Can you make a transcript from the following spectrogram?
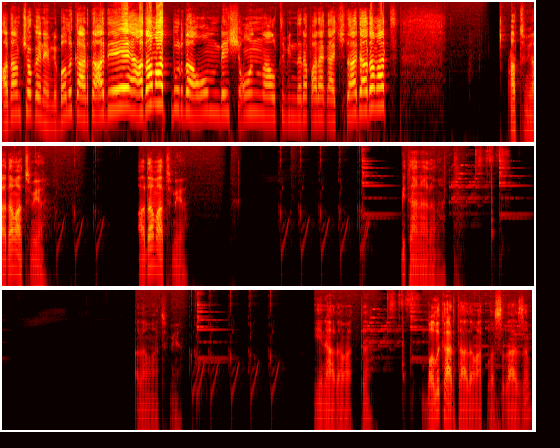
adam çok önemli. Balık artı hadi adam at burada. 15-16 bin lira para kaçtı. Hadi adam at. Atmıyor adam atmıyor. Adam atmıyor. Bir tane adam attı. Adam atmıyor. Yine adam attı. Balık artı adam atması lazım.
